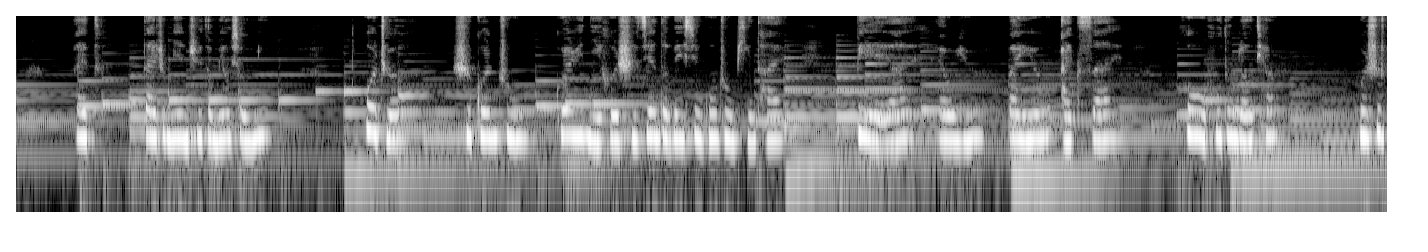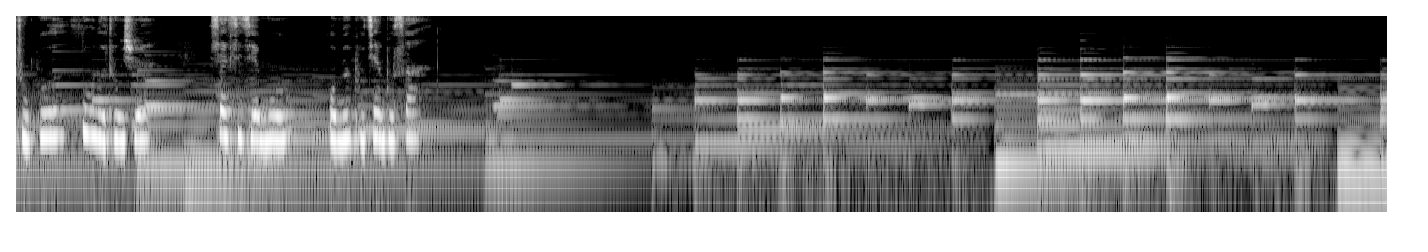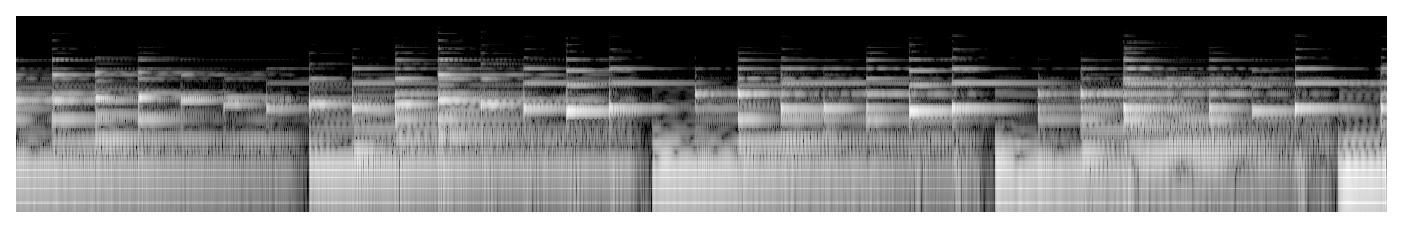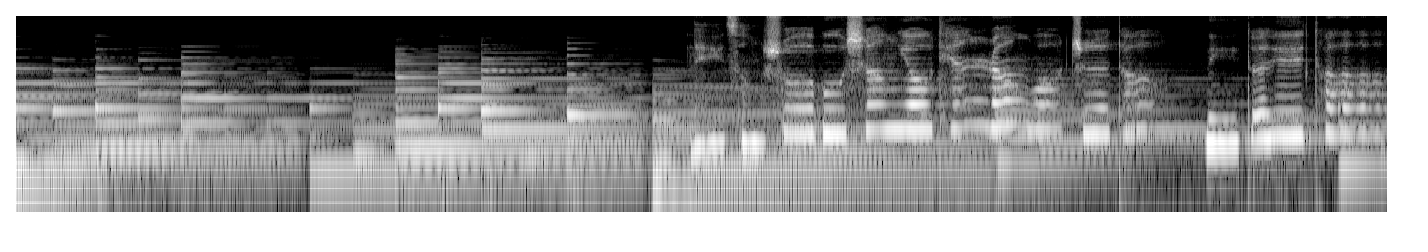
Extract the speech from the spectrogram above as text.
艾特戴着面具的喵小咪，或者是关注关于你和时间的微信公众平台 b a i l u y u x i，和我互动聊天。我是主播露露同学，下期节目。我们不见不散。你对他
